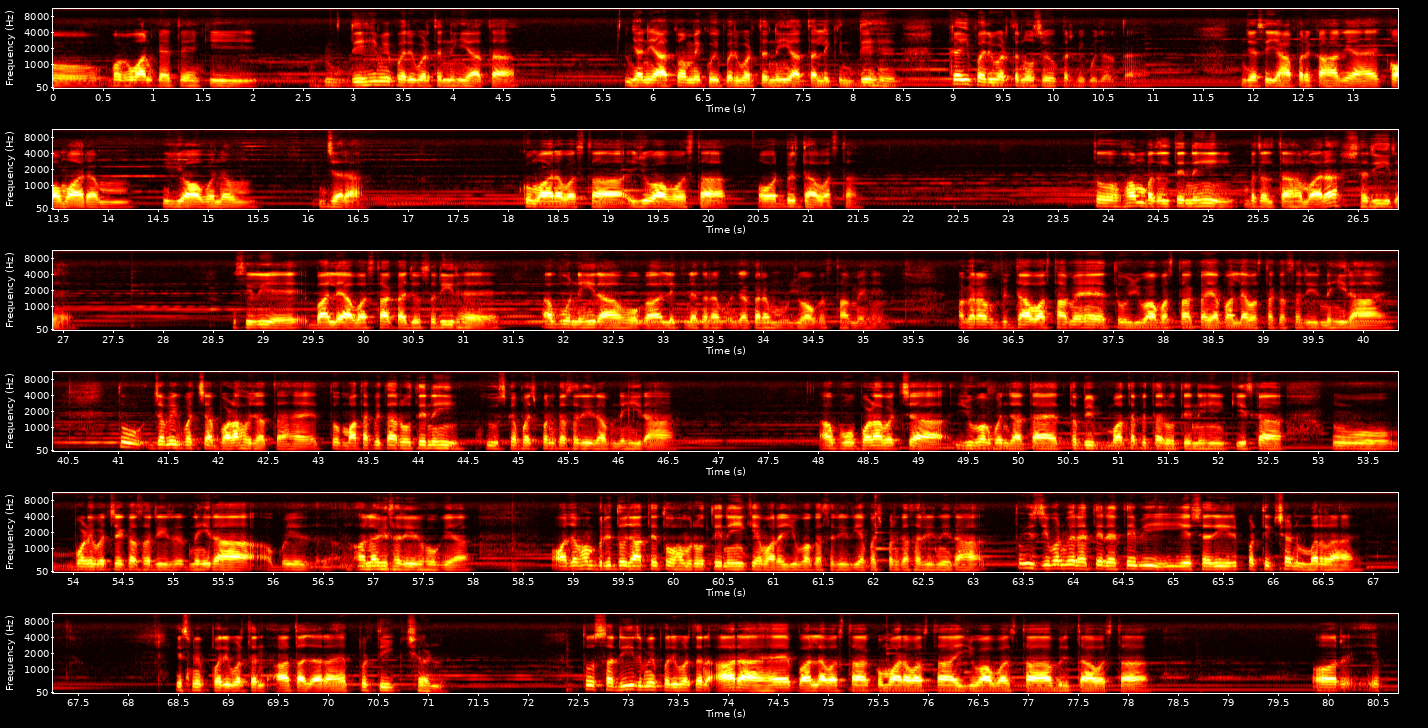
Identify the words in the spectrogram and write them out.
भगवान कहते हैं कि देही में परिवर्तन नहीं आता, यानी आत्मा में कोई परिवर्तन नहीं आता, लेकिन देह कई परिवर्तनों से होकर के गुजरता है। जैसे यहाँ पर कहा गया है, कौमारम यौवनम जरा, कुमारावस्था, युवावस्था और वृद्धावस्था। तो हम बदलते नहीं, बदलता हमारा शरीर है। इसीलिए बाल्यावस्था का जो शरीर है, अब वो नहीं रहा होगा, लेकिन अगर हम अगर हम युवावस्था में हैं, अगर हम वृद्धावस्था में हैं तो युवावस्था का या बाल्यावस्था का शरीर नहीं रहा है। तो जब एक बच्चा बड़ा हो जाता है तो माता पिता रोते नहीं कि उसका बचपन का शरीर अब नहीं रहा। अब वो बड़ा बच्चा युवक बन जाता है, तब भी माता पिता रोते नहीं कि इसका वो बड़े बच्चे का शरीर नहीं रहा, अब ये अलग ही शरीर हो गया। और जब हम वृद्ध हो जाते तो हम रोते नहीं कि हमारा युवा का शरीर या बचपन का शरीर नहीं रहा। तो इस जीवन में रहते रहते भी ये शरीर प्रतिक्षण मर रहा है। इसमें परिवर्तन आता जा रहा है, प्रतिक्षण। तो शरीर में परिवर्तन आ रहा है, बाल्यावस्था, कुमारावस्था, युवावस्था, वृद्धावस्था। और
